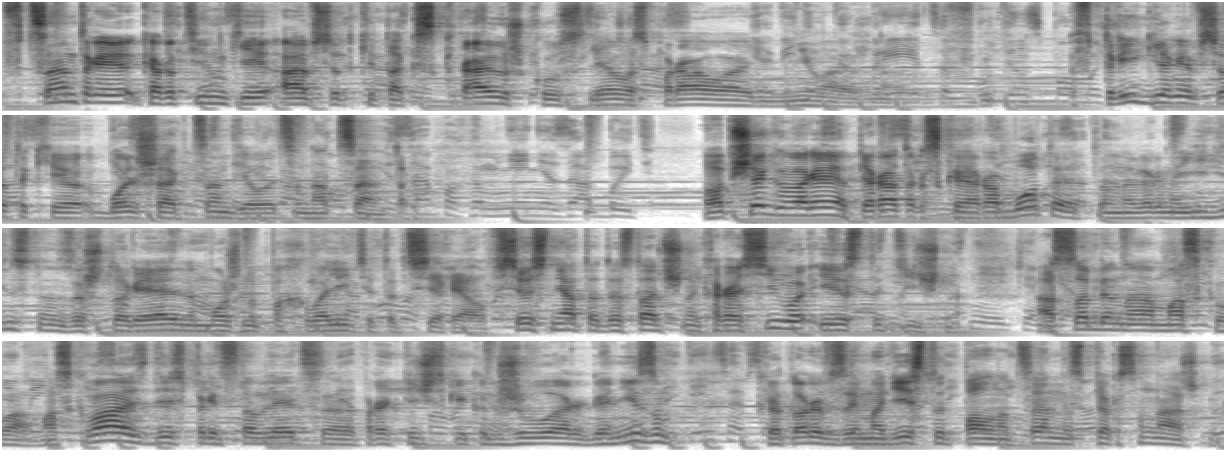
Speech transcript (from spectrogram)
в центре картинки, а все-таки так с краюшку, слева, справа, неважно. В, в триггере все-таки больше акцент делается на центр. Вообще говоря, операторская работа это, наверное, единственное, за что реально можно похвалить этот сериал. Все снято достаточно красиво и эстетично. Особенно Москва. Москва здесь представляется практически как живой организм, который взаимодействует полноценно с персонажем.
